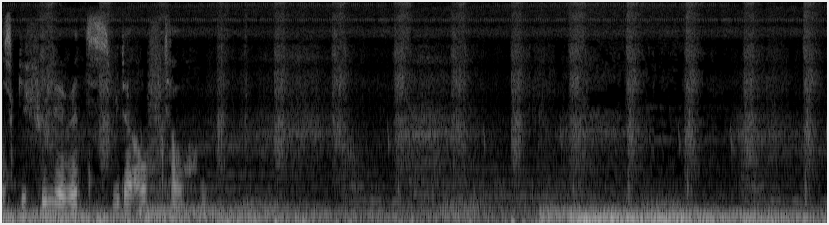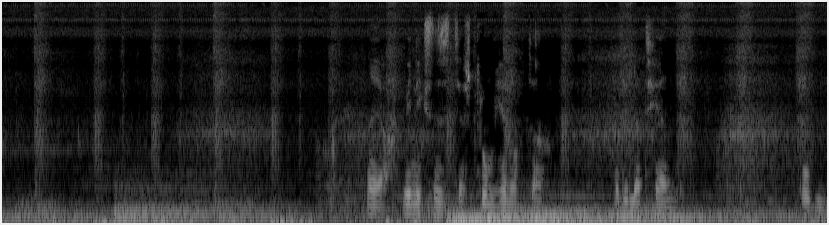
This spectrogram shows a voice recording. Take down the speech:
Das Gefühl, er wird wieder auftauchen. Naja, wenigstens ist der Strom hier noch da. Bei die Laternen. Oben.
